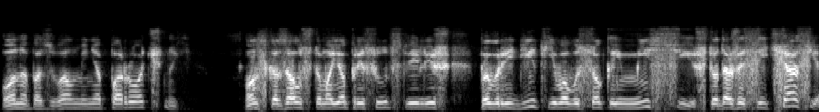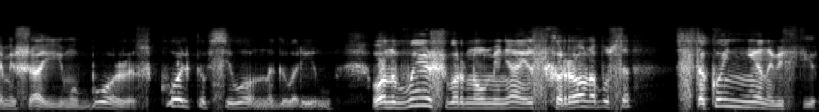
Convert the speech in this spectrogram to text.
Он обозвал меня порочной. Он сказал, что мое присутствие лишь повредит его высокой миссии, что даже сейчас я мешаю ему. Боже, сколько всего он наговорил! Он вышвырнул меня из хронобуса с такой ненавистью.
